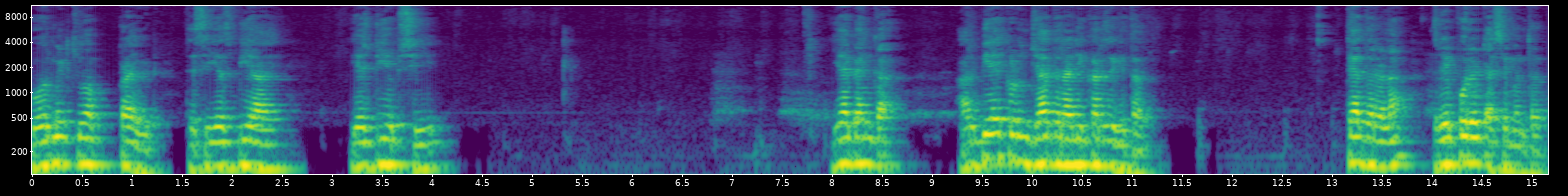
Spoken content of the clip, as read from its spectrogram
गव्हर्मेंट किंवा प्रायव्हेट जसे S B I H D F C या बँका कडून ज्या दराने कर्ज घेतात त्या दराला रेपो रेट असे म्हणतात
